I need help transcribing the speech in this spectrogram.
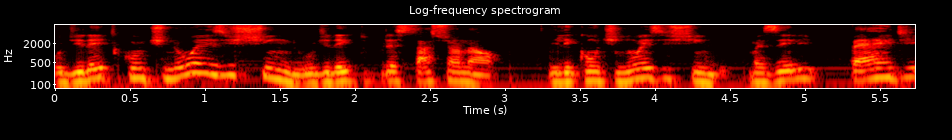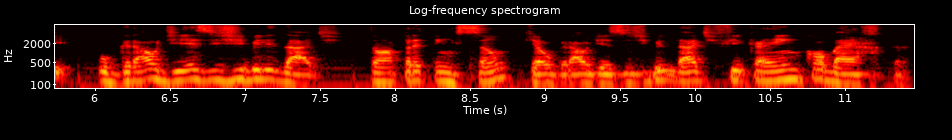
O direito continua existindo, o direito prestacional, ele continua existindo, mas ele perde o grau de exigibilidade. Então a pretensão, que é o grau de exigibilidade, fica encoberta.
